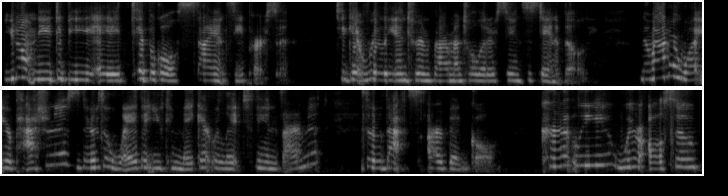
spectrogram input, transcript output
you don't need to be a typical sciencey person to get really into environmental literacy and sustainability no matter what your passion is, there's a way that you can make it relate to the environment. So that's our big goal. Currently, we're also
